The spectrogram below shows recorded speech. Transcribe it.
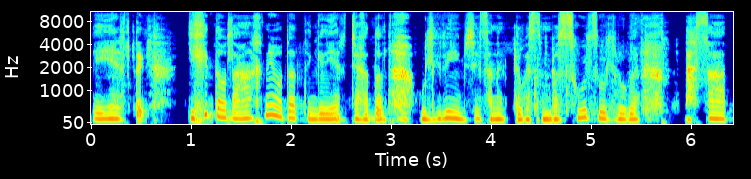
ярьдаг. Гэхдээ бол анхны удаад ингэж ярьж байхад бол үлгэрийн юм шиг санагддаг байсан бол сүүл сүүл рүүгээ тасаад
